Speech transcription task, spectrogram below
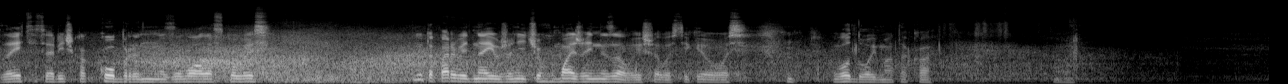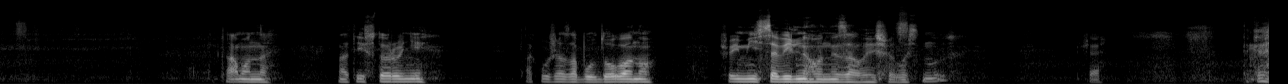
Здається, ця річка Кобрин називалась колись. Ну тепер від неї вже нічого майже й не залишилось, тільки ось водойма така. Там он на, тій стороні так уже забудовано, що й місця вільного не залишилось. Ну, ще. Таке,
